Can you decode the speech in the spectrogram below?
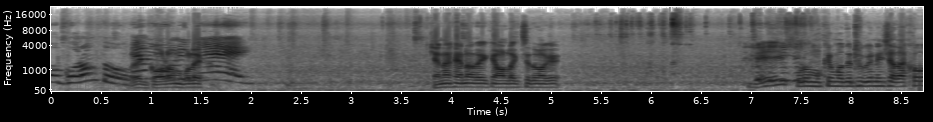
ও গরম তো। ওই গরম বলে কেন কেন দেখে কেমন লাগছে তোমাকে? এই পুরো মুখের মধ্যে ঢুকে নিচ্ছে দেখো।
